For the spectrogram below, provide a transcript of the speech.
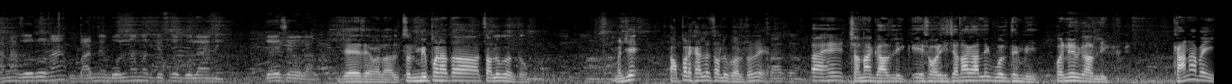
आना ज़रूर ना. बाद में बोलना मत किसको बुलाया नहीं. जय सेवलाल. जय सेवालाल. चल मी पण आता चालू करतो. हाँ. म्हणजे पापड खायला चालू करतो रे? आहे चना गार्लिक ए सॉरी चना गार्लिक बोलते मी. पनीर गार्लिक खाना भाई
